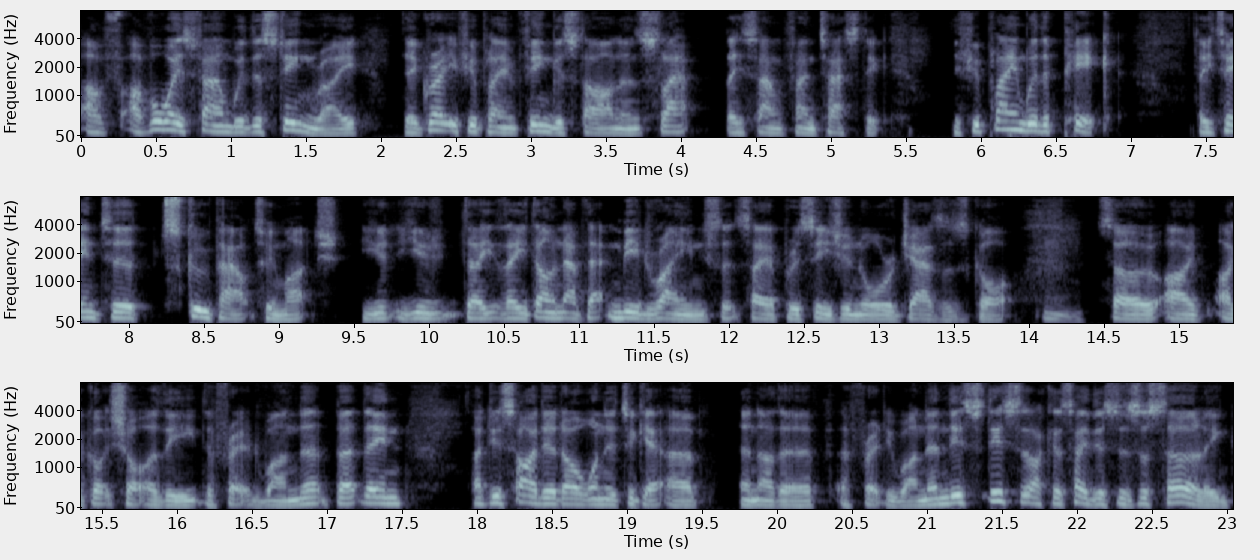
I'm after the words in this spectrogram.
I've I've always found with the Stingray, they're great if you're playing fingerstyle and slap. They sound fantastic. If you're playing with a pick, they tend to scoop out too much. You you they they don't have that mid range that say a precision or a jazz has got. So I I got shot of the the fretted one, but then I decided I wanted to get a another a fretted one, and this this like I say, this is a Sterling,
